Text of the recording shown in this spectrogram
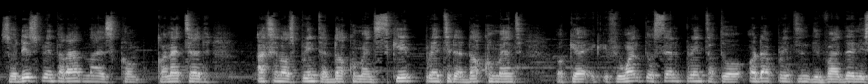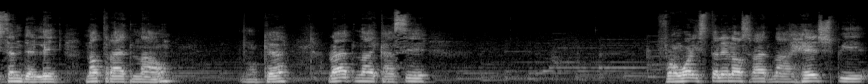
So this printer right now is connected. Asking us print a document skip printing a document okay? If you want to send printer to other printing device then you send the link not right now okay? Right now you can see from what it's telling us right now HP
